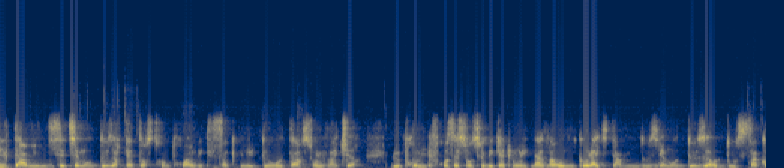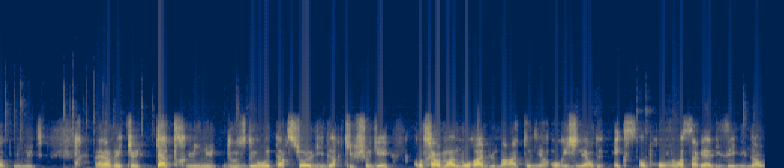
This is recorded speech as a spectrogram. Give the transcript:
Il termine 17e en 2h14.33 avec 5 minutes de retard sur le vainqueur. Le premier français sur ce décathlon est Navarro Nicolas qui termine 12e en 2h12.50 minutes euh, avec euh, 4 minutes 12 de retard sur le leader Kipchoge. Contrairement à Mourad, le marathonien originaire de Aix-en-Provence a réalisé une énorme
